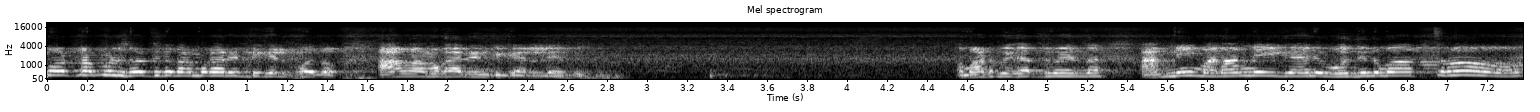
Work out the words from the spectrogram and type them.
కొట్టినప్పుడు సతికి అమ్మగారి ఇంటికి వెళ్ళిపోదాం. ఆమె అమ్మగారింటికి వెళ్ళలేదు. మాట మీకు అర్థమైందా? అన్నీ మన అన్నయ్య కానీ వదిన మాత్రం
